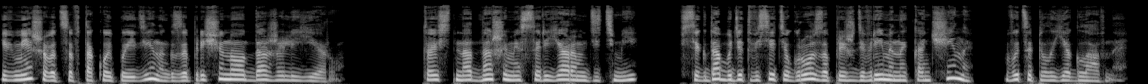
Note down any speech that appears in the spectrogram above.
и вмешиваться в такой поединок запрещено даже Лиеру. То есть над нашими с Арияром детьми всегда будет висеть угроза преждевременной кончины, выцепила я главное.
